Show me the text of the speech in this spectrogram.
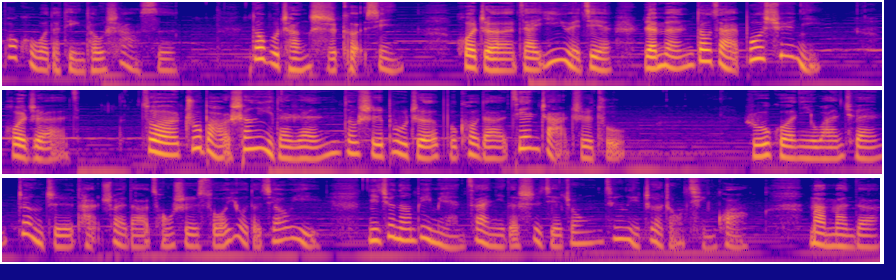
包括我的顶头上司，都不诚实可信。”或者在音乐界，人们都在剥削你。或者，做珠宝生意的人都是不折不扣的奸诈之徒。如果你完全正直坦率地从事所有的交易，你就能避免在你的世界中经历这种情况。慢慢的，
